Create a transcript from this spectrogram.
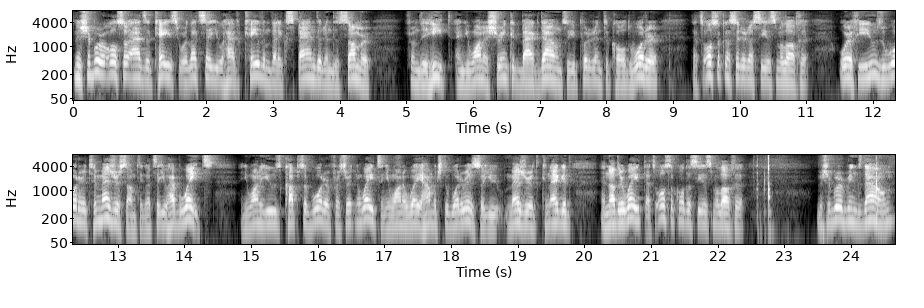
The Shabura also adds a case where let's say you have kalim that expanded in the summer from the heat and you want to shrink it back down, so you put it into cold water. That's also considered a asiyas malacha. Or if you use water to measure something, let's say you have weights and you want to use cups of water for certain weights and you want to weigh how much the water is, so you measure it connected another weight. That's also called asiyas malacha. Mishabur brings down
